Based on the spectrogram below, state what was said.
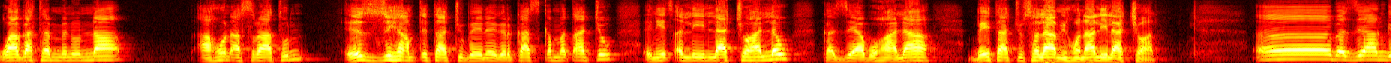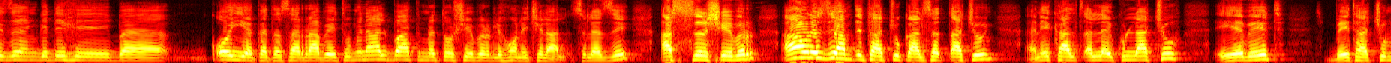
ዋጋ ተምኑና አሁን አስራቱን እዚህ አምጥታችሁ በእኔ እግር ካስቀመጣችሁ እኔ ጸልይላችኋለሁ፣ ከዚያ በኋላ ቤታችሁ ሰላም ይሆናል ይላቸዋል። በዚያን ጊዜ እንግዲህ በቆየ ከተሰራ ቤቱ ምናልባት መቶ ሺህ ብር ሊሆን ይችላል። ስለዚህ አስር ሺህ ብር አሁን እዚህ አምጥታችሁ ካልሰጣችሁኝ እኔ ካልጸለይኩላችሁ ይሄ ቤት ቤታችሁም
